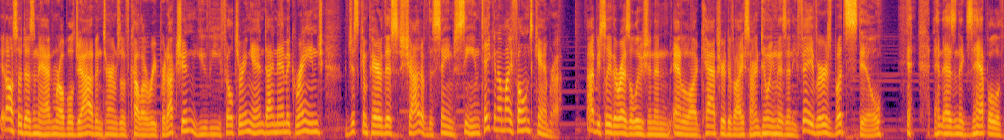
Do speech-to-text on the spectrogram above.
It also does an admirable job in terms of color reproduction, UV filtering, and dynamic range. Just compare this shot of the same scene taken on my phone's camera. Obviously, the resolution and analog capture device aren't doing this any favors, but still. and as an example of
